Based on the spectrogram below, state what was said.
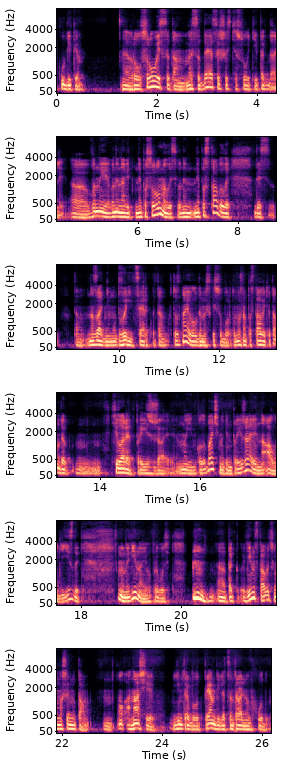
кубіки. Rolls-Royce, там Мерседеси 600 і так далі. Вони, вони навіть не посоромились, вони не поставили десь там на задньому дворі церкви. Там хто знає Володимирський собор, то можна поставити там, де Філарет приїжджає. Ми інколи бачимо, він приїжджає, він на Ауді їздить. Ну, не він, а його привозять. Так він ставить свою машину там. О, а наші їм треба от прямо біля центрального входу.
